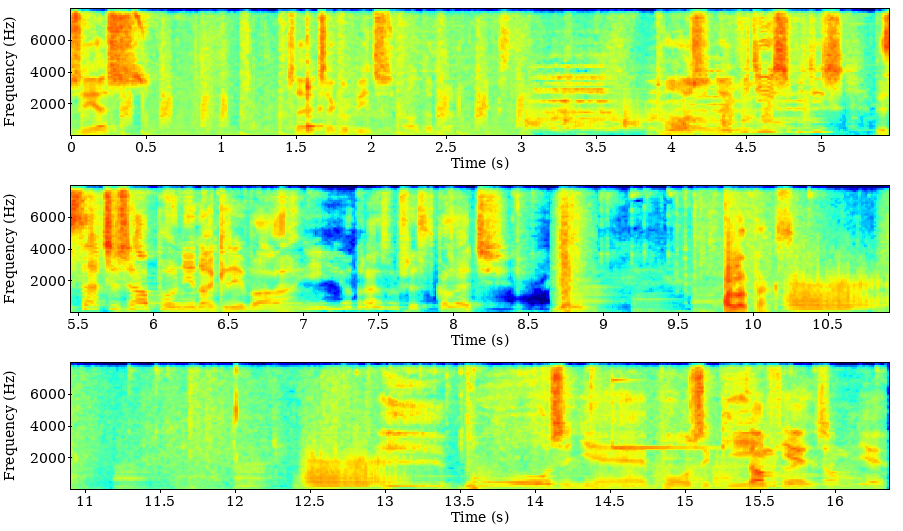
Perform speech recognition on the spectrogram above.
Żyjesz? Czekaj, czego bić? O, dobra. Boże, no i widzisz, widzisz, wystarczy, że Apple nie nagrywa i od razu wszystko leci. Halo, tax. Boże, nie, Boże, gin, Do mnie, do mnie.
